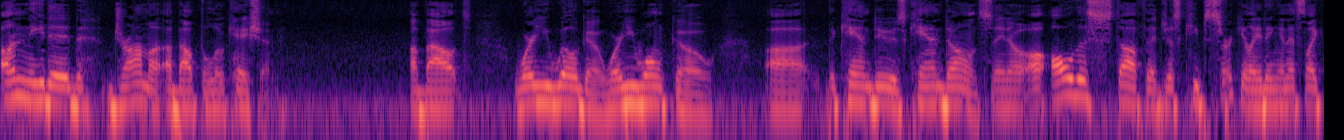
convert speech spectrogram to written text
unneeded drama about the location, about where you will go, where you won't go, uh, the can do's, can don'ts, you know, all, all this stuff that just keeps circulating. And it's like,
